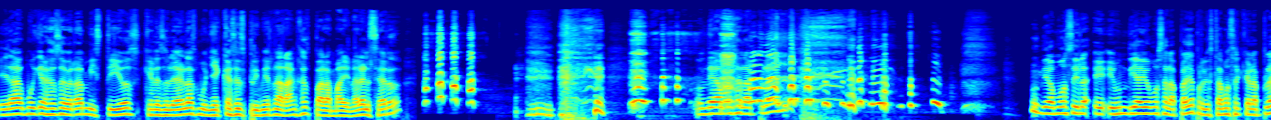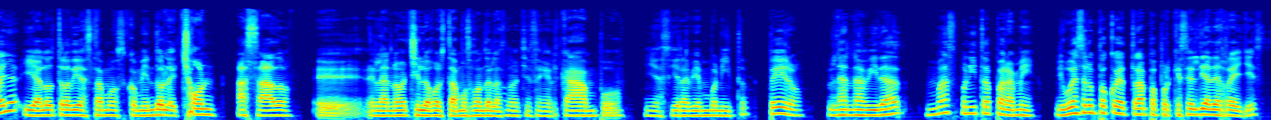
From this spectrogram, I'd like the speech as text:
Era muy gracioso ver a mis tíos que les dolían las muñecas exprimir naranjas para marinar el cerdo. un día vamos a la playa. Un, día vamos a eh, un día íbamos a la playa porque estamos cerca de la playa y al otro día estamos comiendo lechón asado eh, en la noche y luego estamos jugando las noches en el campo y así era bien bonito. Pero la Navidad más bonita para mí, y voy a hacer un poco de trampa porque es el Día de Reyes.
